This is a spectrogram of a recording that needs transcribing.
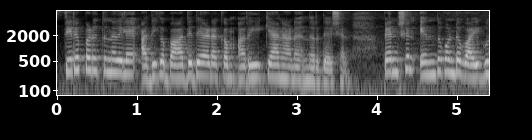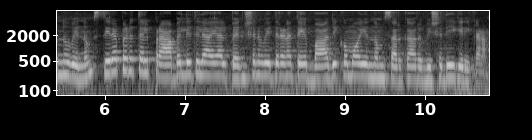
സ്ഥിരപ്പെടുത്തുന്നതിലെ അധിക ബാധ്യതയടക്കം അറിയിക്കാനാണ് നിർദ്ദേശം. പെൻഷൻ എന്തുകൊണ്ട് വൈകുന്നുവെന്നും സ്ഥിരപ്പെടുത്തൽ പ്രാബല്യത്തിലായാൽ പെൻഷൻ വിതരണത്തെ ബാധിക്കുമോ എന്നും സർക്കാർ വിശദീകരിക്കണം.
